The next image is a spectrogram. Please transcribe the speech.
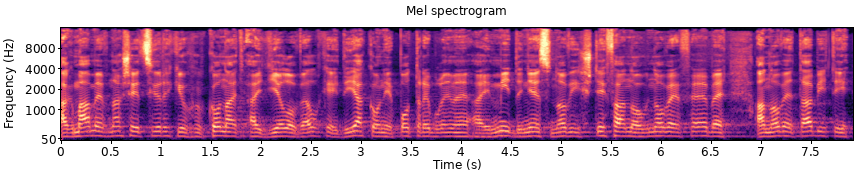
Ak máme v našej cirkvi konať aj dielo veľkej diakonie, potrebujeme aj my dnes nových Štefanov, nové Fébe a nové Tabity,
